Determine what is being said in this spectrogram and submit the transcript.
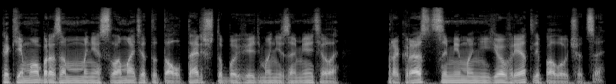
Каким образом мне сломать этот алтарь, чтобы ведьма не заметила? Прокрасться мимо нее вряд ли получится.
